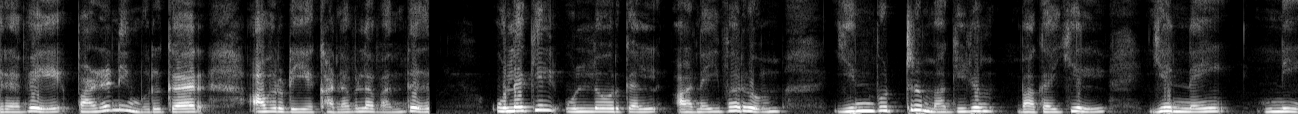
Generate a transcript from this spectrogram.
இரவே பழனி முருகர் அவருடைய கனவுல வந்து உலகில் உள்ளோர்கள் அனைவரும் இன்புற்று மகிழும் வகையில் என்னை நீ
